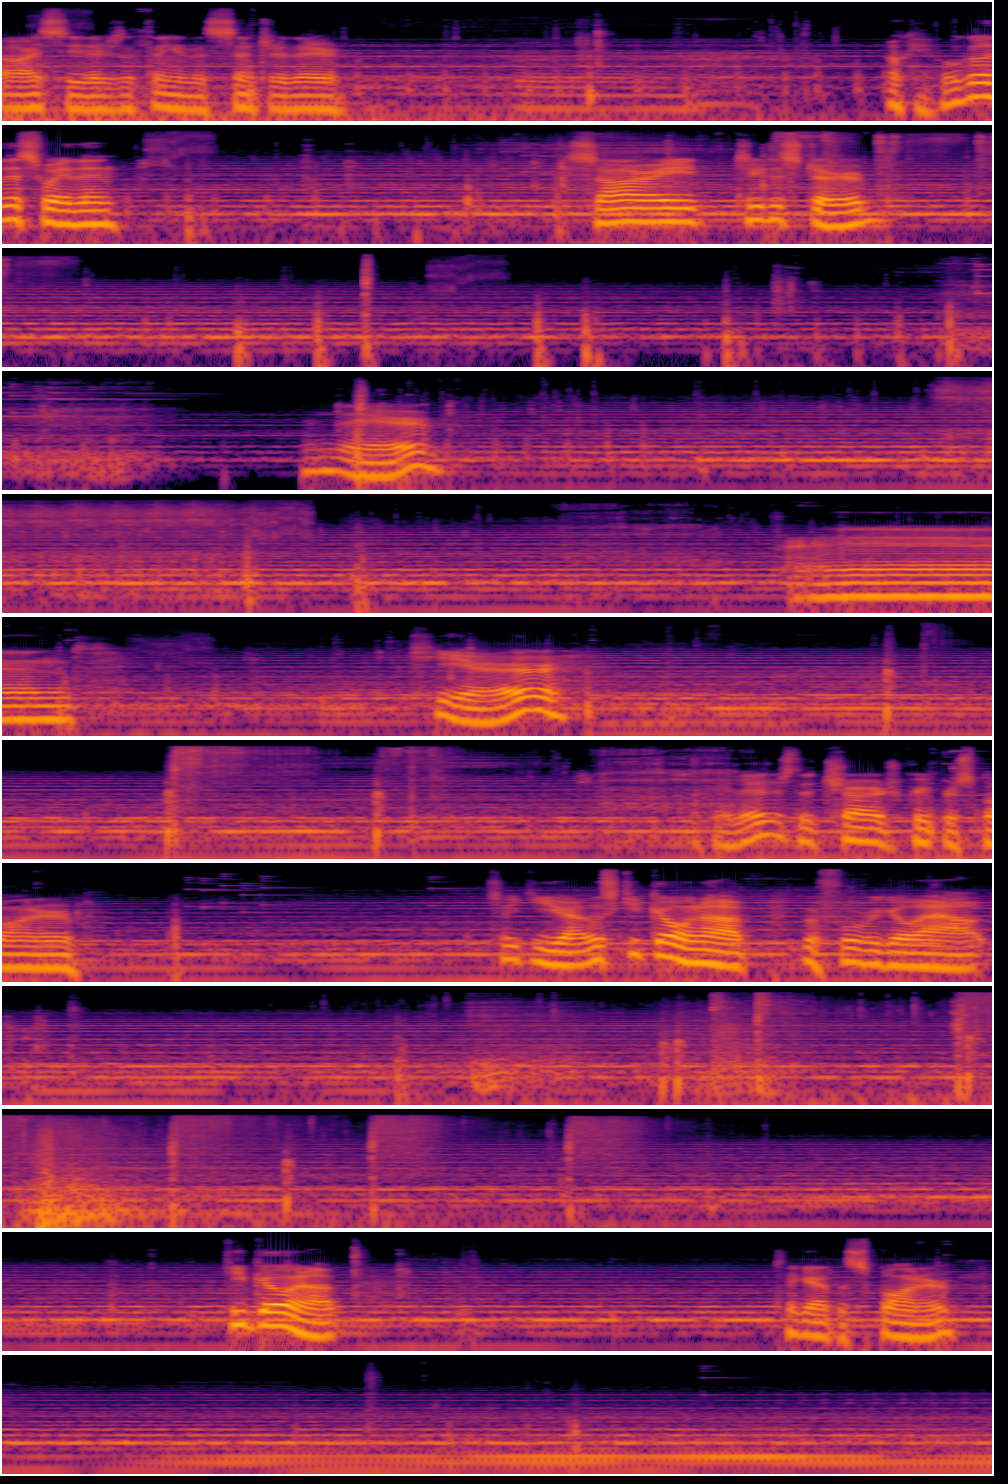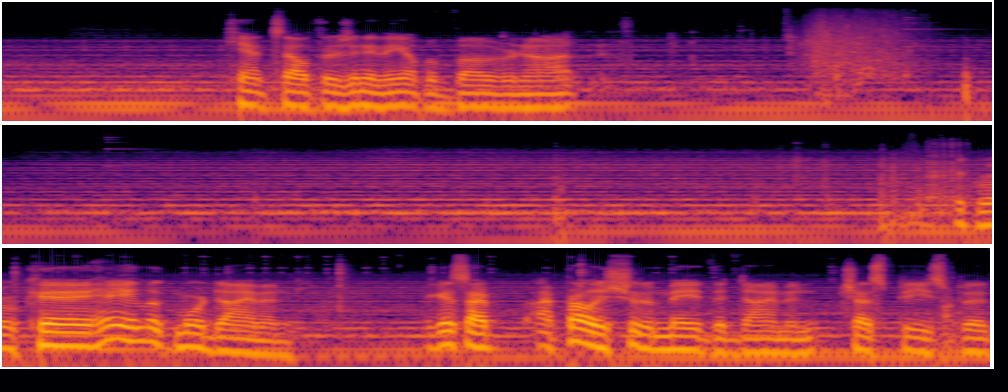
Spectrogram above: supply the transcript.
Oh, I see. There's a thing in the center there. Okay, we'll go this way then. Sorry to disturb. Charge creeper spawner. Take you out. Let's keep going up before we go out. Keep going up. Take out the spawner. Can't tell if there's anything up above or not. Think we're okay. Hey, look, more diamond. I guess I, I probably should have made the diamond chest piece, but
